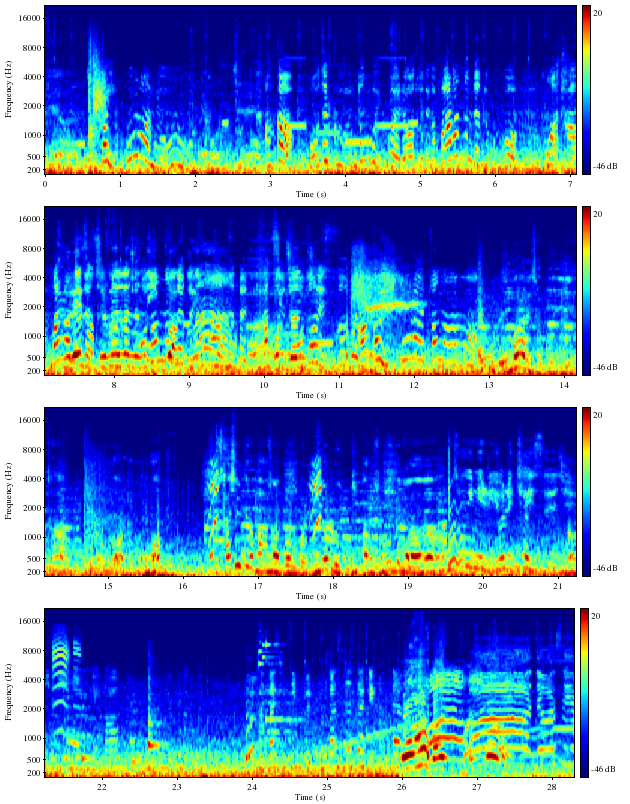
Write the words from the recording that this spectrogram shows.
그래야 아까 입고 오라며. 내가 언제 아까 어제 그 운동복 입고 와 이래가지고 내가 빨았는데도 안 말랐는데 그래서 지금 덜 말랐는데 입고 젖었는데도 입고 왔구나. 왔는데 아, 다 지금 어쩐지. 젖어 있어 아까 입고 오라 했잖아 왜 말해 자꾸 이 다? 그런 거? 어? 사실대로 방송할 거면 뭘 리얼로 네 방송해 그냥 방송인이 리얼리티가 있어야지. 방송 죄송합니다 단마시님 별풍선 천장에 감사 와 마, 마시가 아, 안녕하세요.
